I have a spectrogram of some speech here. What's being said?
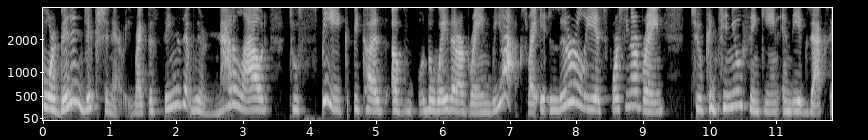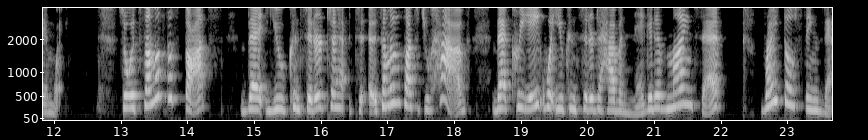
forbidden dictionary, right? The things that we are not allowed to speak because of the way that our brain reacts, right? It literally is forcing our brain to continue thinking in the exact same way. So if some of the thoughts that you consider to, to uh, some of the thoughts that you have that create what you consider to have a negative mindset Write those things down.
